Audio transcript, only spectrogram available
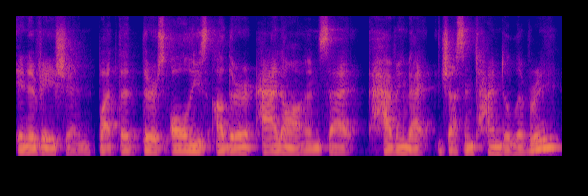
innovation but that there's all these other add-ons that having that just-in-time delivery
